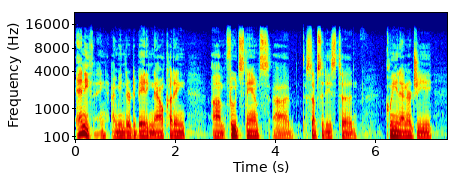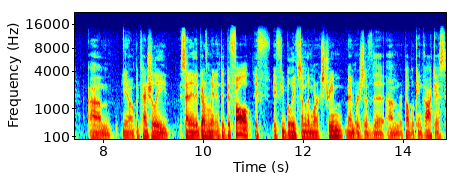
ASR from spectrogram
anything, I mean, they're debating now cutting um, food stamps, uh, subsidies to clean energy, um, you know, potentially sending the government into default if, if you believe some of the more extreme members of the um, Republican caucus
